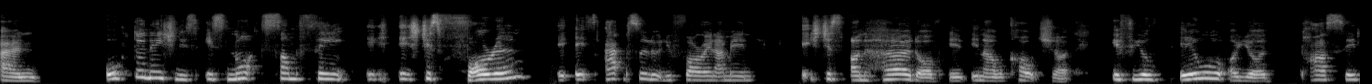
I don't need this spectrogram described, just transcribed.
and organ donation is, is not something, it, it's just foreign. It, it's absolutely foreign. I mean, it's just unheard of in, in our culture. If you're ill or you're passing,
